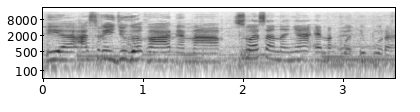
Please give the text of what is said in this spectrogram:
iya asri juga kan enak suasananya enak buat liburan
